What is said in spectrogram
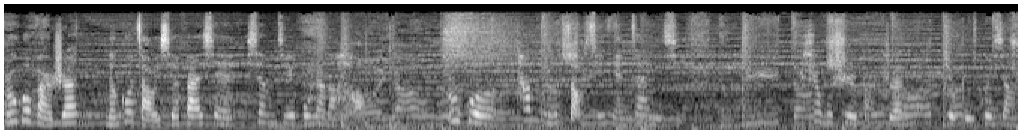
如果板砖能够早一些发现相机姑娘的好，如果他们能早些年在一起，是不是板砖就不会像如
